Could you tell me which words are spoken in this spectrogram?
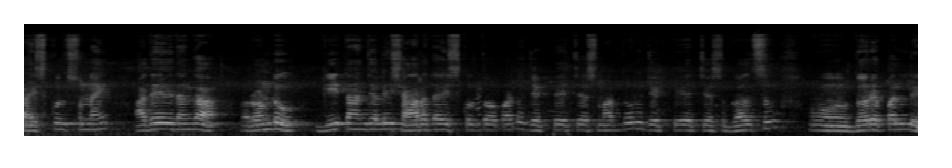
హై స్కూల్స్ ఉన్నాయి. అదేవిధంగా రెండు గీతాంజలి శారద హై స్కూల్తో పాటు ZPHS Madduru ZPHS girls Dorepalli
